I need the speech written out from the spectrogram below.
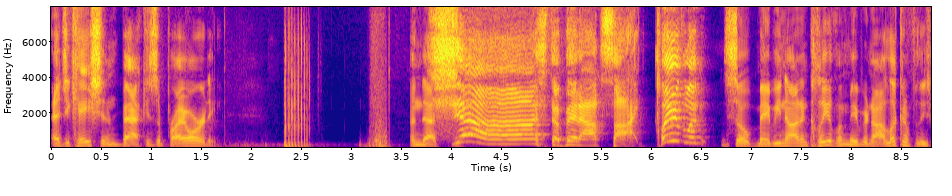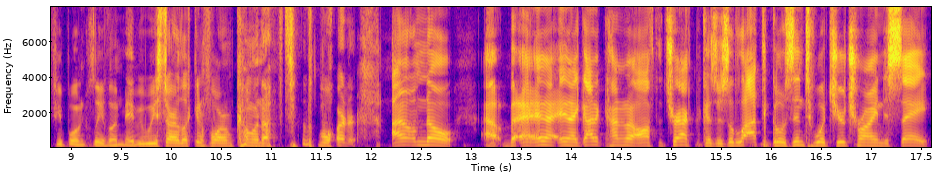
education back as a priority. And that's Just a bit outside. Cleveland. so maybe not in Cleveland. Maybe we're not looking for these people in Cleveland. Maybe we start looking for them coming up to the border. I don't know. Uh, but, and I, and I got it kind of off the track because there's a lot that goes into what you're trying to say.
